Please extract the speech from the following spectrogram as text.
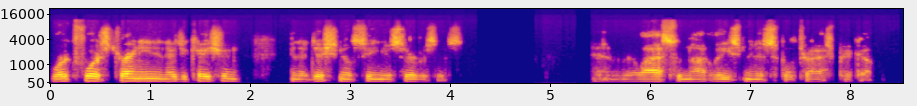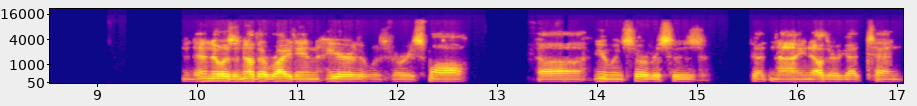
workforce training and education, and additional senior services. And last but not least, municipal trash pickup. And then there was another write-in here that was very small. Uh, human services got nine, other got ten.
